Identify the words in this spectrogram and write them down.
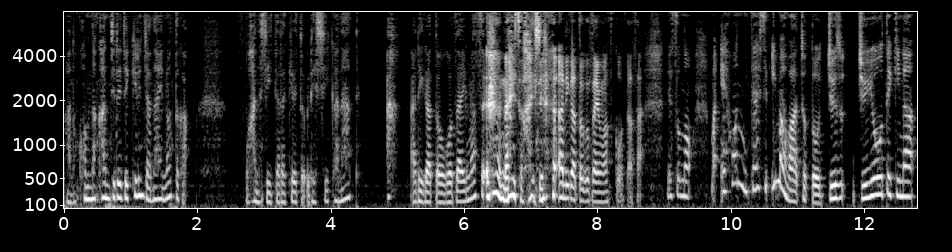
あの、こんな感じでできるんじゃないの？とか、お話いただけると嬉しいかなって。あ、りがとうございます。ナイス配信。ありがとうございます、コータさん。で、その、まあ、絵本に対して、今はちょっと需要的な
